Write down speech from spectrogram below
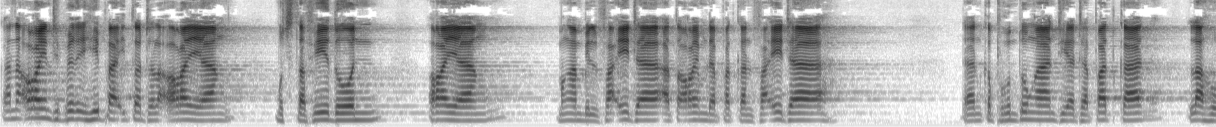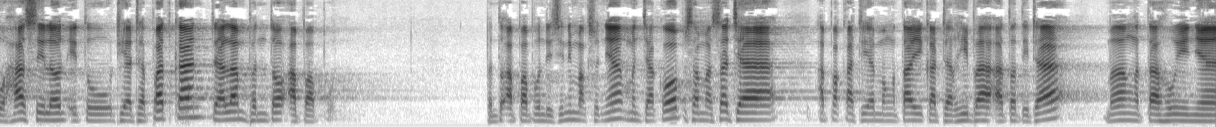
Karena orang yang diberi hibah itu adalah orang yang mustafidun, orang yang mengambil faedah atau orang yang mendapatkan faedah dan keberuntungan dia dapatkan lahu hasilun itu dia dapatkan dalam bentuk apa pun. Bentuk apa pun di sini maksudnya mencakup sama saja apakah dia mengetahui kadar hibah atau tidak mengetahuinya.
